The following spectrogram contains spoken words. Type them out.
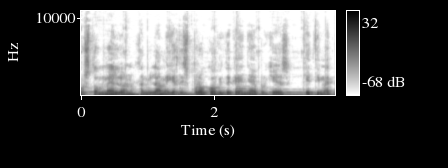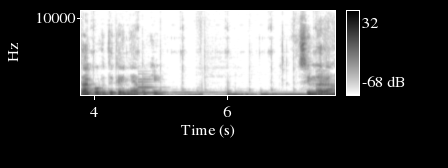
πως στο μέλλον θα μιλάμε για τις προ-COVID-19 εποχές και τη μετά-COVID-19 εποχή. Σήμερα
